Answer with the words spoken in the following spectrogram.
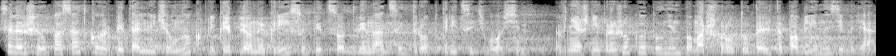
Совершил посадку орбитальный челнок, прикрепленный к рейсу 512-38. Внешний прыжок выполнен по маршруту Дельта Павлина Земля.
